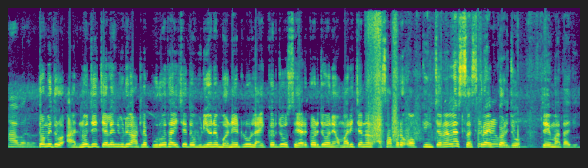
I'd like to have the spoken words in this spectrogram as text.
હા બરોબર. તો મિત્રો આજનો જે ચેલેન્જ વીડિયો આટલે પૂરો થાય છે તો વિડીયોને બને એટલું લાઈક કરજો શેર કરજો અને અમારી ચેનલ આશા ઓફ કિંગ ચેનલને સબસ્ક્રાઈબ કરજો. જય માતાજી.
